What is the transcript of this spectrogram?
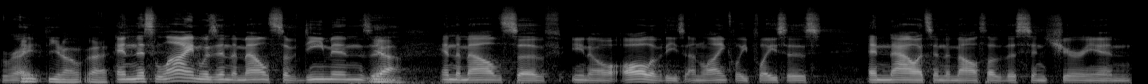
Right. you know uh, and this line was in the mouths of demons and Yeah. in the mouths of you know all of these unlikely places and now it's in the mouth of the centurion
